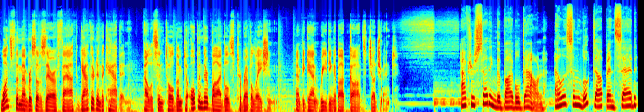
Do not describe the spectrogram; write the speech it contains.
Once the members of Zarephath gathered in the cabin, Ellison told them to open their Bibles to Revelation and began reading about God's judgment. After setting the Bible down, Ellison looked up and said,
